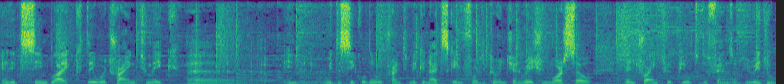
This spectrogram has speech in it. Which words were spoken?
and it seemed like they were trying to make, uh, in, with the sequel, they were trying to make a Nights game for the current generation more so than trying to appeal to the fans of the original,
